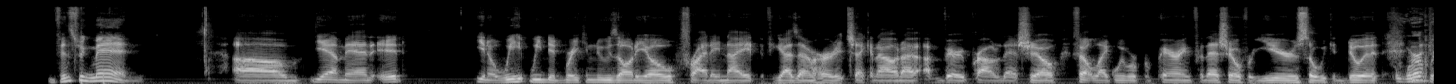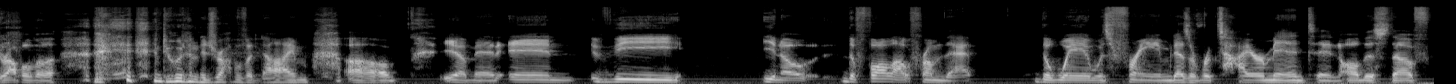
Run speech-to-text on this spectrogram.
Vince McMahon. Um, yeah, man, it you know, we we did breaking news audio Friday night. If you guys haven't heard it, check it out. I, am very proud of that show. Felt like we were preparing for that show for years, so we could do it in the drop of a do it in the drop of a dime. Um, yeah, man, and the you know the fallout from that, the way it was framed as a retirement and all this stuff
